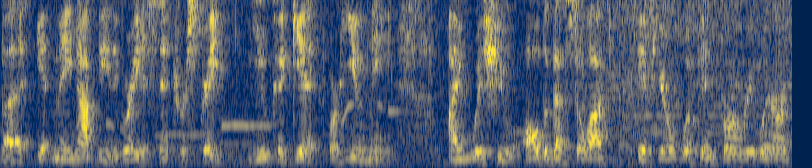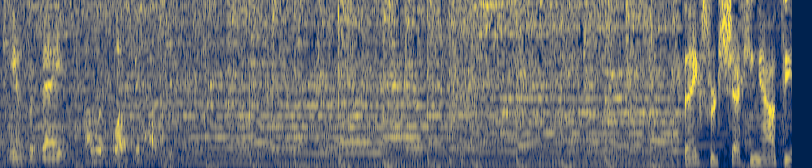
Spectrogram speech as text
but it may not be the greatest interest rate you could get or you need. I wish you all the best of luck. If you're looking for a realtor in Tampa Bay, I would love to help you. Thanks for checking out the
